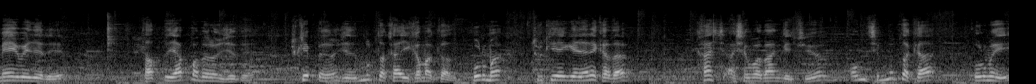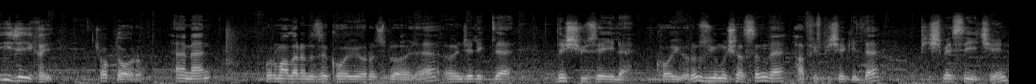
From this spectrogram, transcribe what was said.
meyveleri tatlı yapmadan önce de, tüketmeden önce de mutlaka yıkamak lazım. Hurma Türkiye'ye gelene kadar kaç aşamadan geçiyor. Onun için mutlaka hurmayı iyice yıkayın. Çok doğru. Hemen hurmalarımızı koyuyoruz böyle. Öncelikle dış yüzeyiyle koyuyoruz. Yumuşasın ve hafif bir şekilde pişmesi için.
